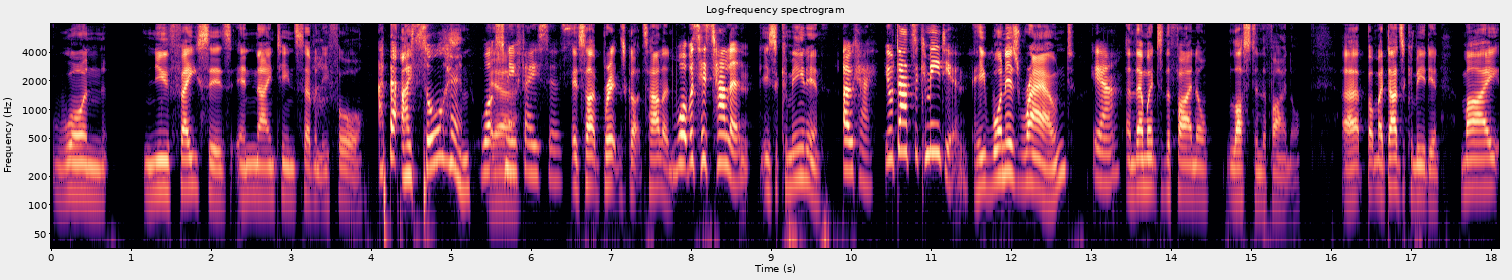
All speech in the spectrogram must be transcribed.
won New Faces in 1974. I bet I saw him. What's Yeah. New Faces? It's like Britain's Got Talent. What was his talent? He's a comedian. Okay, your dad's a comedian. He won his round. Yeah. and then went to the final, lost in the final. Uh, but my dad's a comedian. My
